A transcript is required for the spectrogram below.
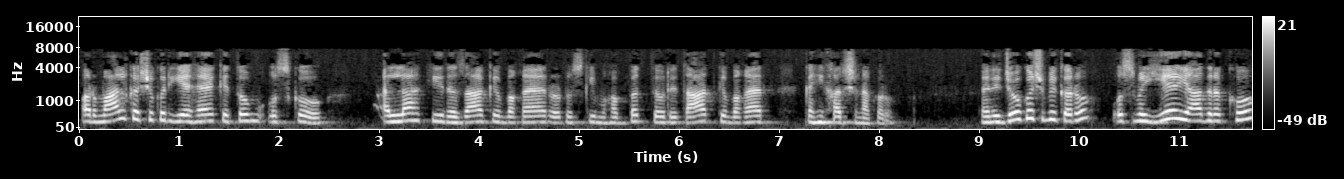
اور مال کا شکر یہ ہے کہ تم اس کو اللہ کی رضا کے بغیر اور اس کی محبت اور اطاعت کے بغیر کہیں خرچ نہ کرو۔ یعنی جو کچھ بھی کرو، اس میں یہ یاد رکھو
